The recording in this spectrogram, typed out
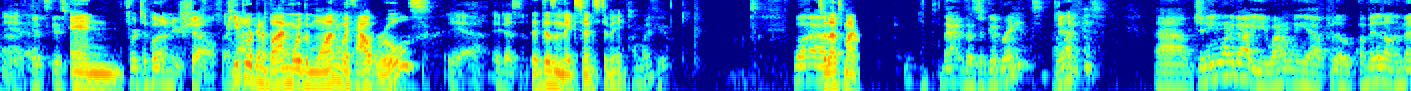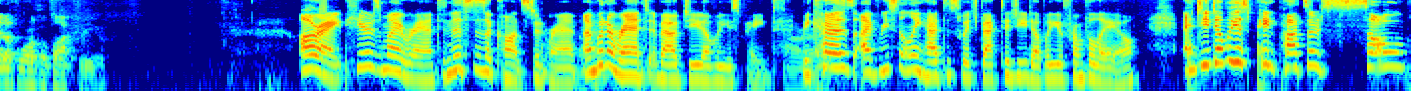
Uh, Yeah. it's, it's and For to put on your shelf. people are going to buy more than one without rules. Yeah, it doesn't. That doesn't make sense to me. I'm with you. Well, uh, So that's my. That, that's a good rant. I Yeah. like it. Um, Janine, what about you? Why don't we uh, put a, a minute on the metaphorical clock for you? All right, here's my rant, and this is a constant rant. I'm going to rant about GW's paint because I've recently had to switch back to GW from Vallejo, and GW's paint pots are so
